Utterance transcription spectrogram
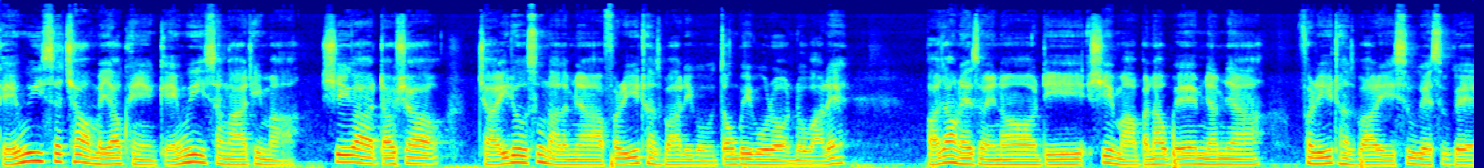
game week 16မရောက်ခင် game week 15အထိမှာရှေ့ကတောက်လျှောက်ဂျာကြီးတို့စုနာသမျှ free transfer တွေကိုတုံးပေးဖို့တော့လိုပါတယ်။ ဘာကြောင့်လဲဆိုရင်တော့ဒီအရှိမဘလောက်ပဲများများ free transfer တွေစုခဲ့စုခဲ့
